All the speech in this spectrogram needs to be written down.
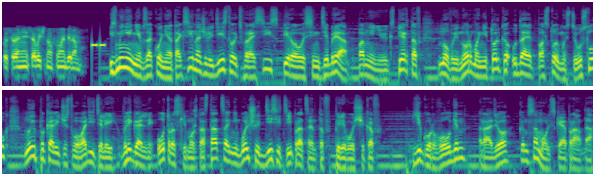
по сравнению с обычным автомобилем. Изменения в законе о такси начали действовать в России с 1 сентября. По мнению экспертов, новые нормы не только ударят по стоимости услуг, но и по количеству водителей. В легальной отрасли может остаться не больше 10% перевозчиков. Егор Волгин, радио «Комсомольская правда».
